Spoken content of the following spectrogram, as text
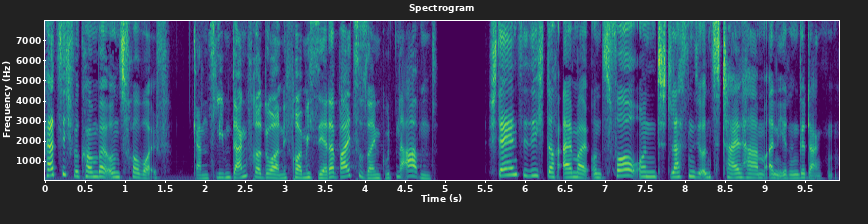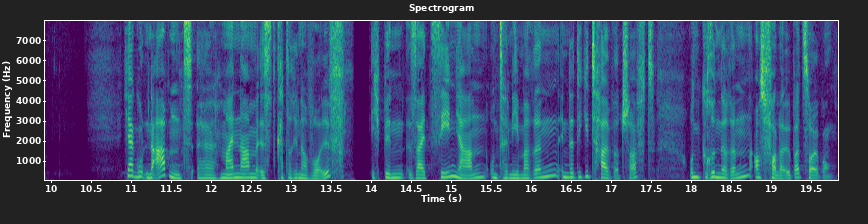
Herzlich willkommen bei uns, Frau Wolf. Ganz lieben Dank, Frau Dorn. Ich freue mich sehr dabei zu sein. Guten Abend. Stellen Sie sich doch einmal uns vor und lassen Sie uns teilhaben an Ihren Gedanken. Ja, guten Abend. Äh, mein Name ist Katharina Wolf. Ich bin seit zehn Jahren Unternehmerin in der Digitalwirtschaft und Gründerin aus voller Überzeugung.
